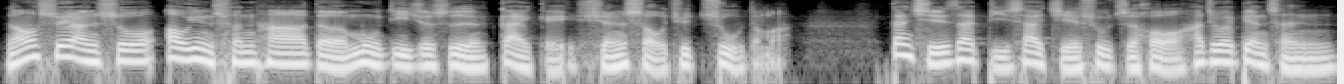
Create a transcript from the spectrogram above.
然后虽然说奥运村它的目的就是盖给选手去住的嘛，但其实在比赛结束之后，它就会变成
